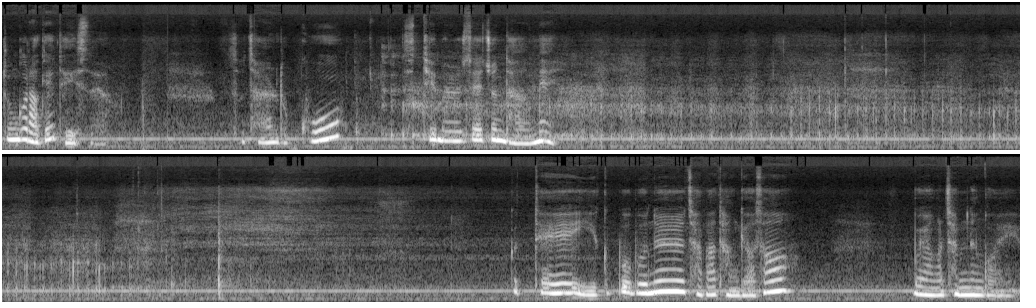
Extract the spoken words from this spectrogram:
둥글하게 돼 있어요. 그래서 잘 놓고 스팀을 쐬준 다음에 끝에 이 끝부분을 잡아 당겨서 모양을 잡는 거예요.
